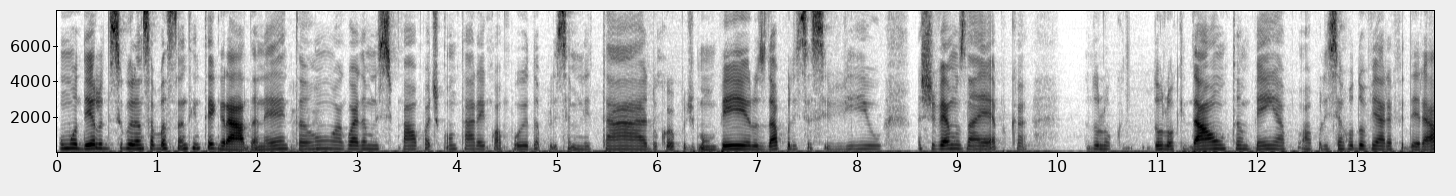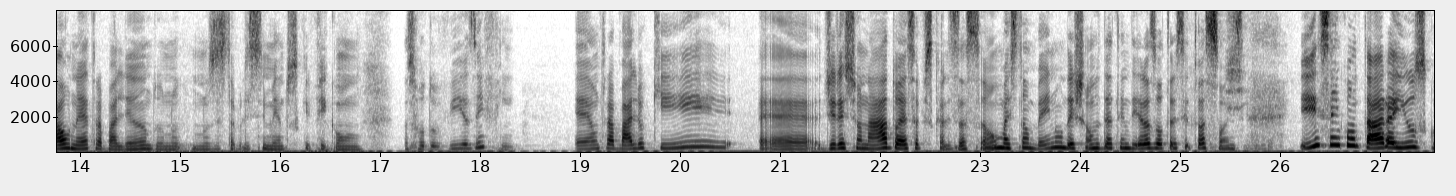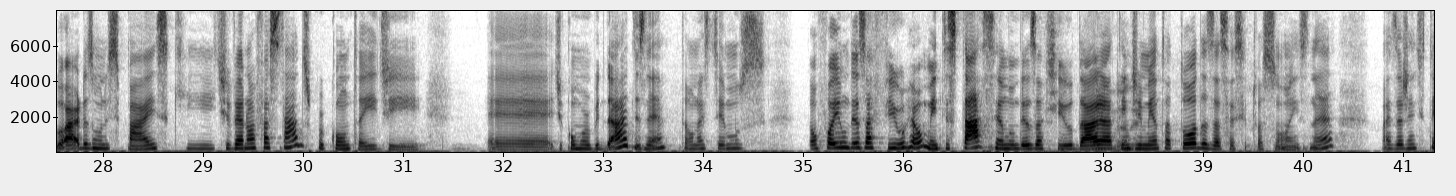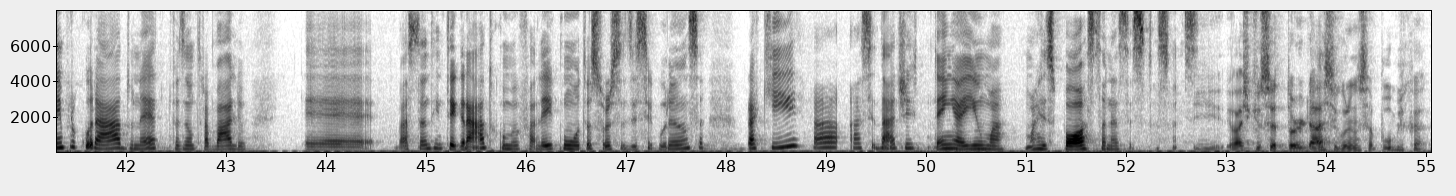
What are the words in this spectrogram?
um modelo de segurança bastante integrada, né? Então, a Guarda Municipal pode contar aí com o apoio da Polícia Militar, do Corpo de Bombeiros, da Polícia Civil. Nós tivemos na época do, do lockdown também a, a Polícia Rodoviária Federal, né, trabalhando no, nos estabelecimentos que ficam nas rodovias, enfim. É um trabalho que é, direcionado a essa fiscalização, mas também não deixando de atender as outras situações. Sim. E sem contar aí os guardas municipais que tiveram afastados por conta aí de, é, de comorbidades, né? Então nós temos então foi um desafio realmente, está sendo um desafio Sim, dar ainda, né? atendimento né? a todas essas situações, né? Mas a gente tem procurado, né, fazer um trabalho é, bastante integrado, como eu falei, com outras forças de segurança, para que a, a, cidade tenha aí uma, uma resposta nessas situações. E eu acho que o setor da segurança pública,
